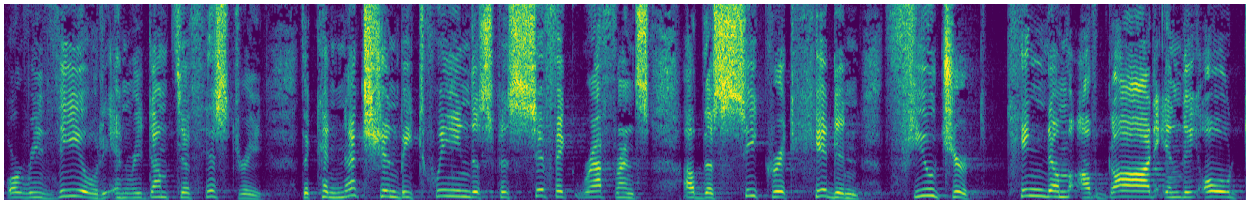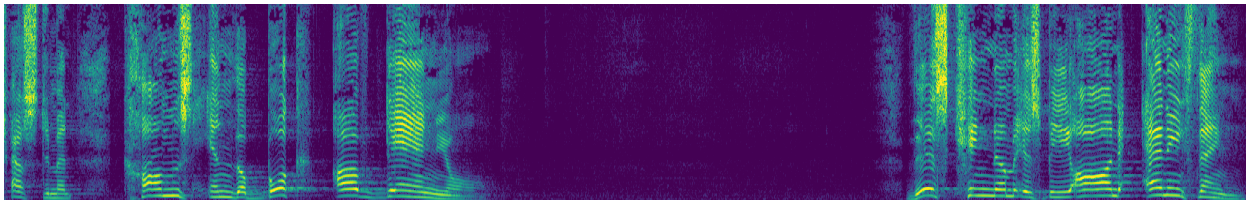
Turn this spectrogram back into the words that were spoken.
or revealed in redemptive history. The connection between the specific reference of the secret, hidden, future kingdom of God in the Old Testament comes in the book of Daniel. This kingdom is beyond anything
